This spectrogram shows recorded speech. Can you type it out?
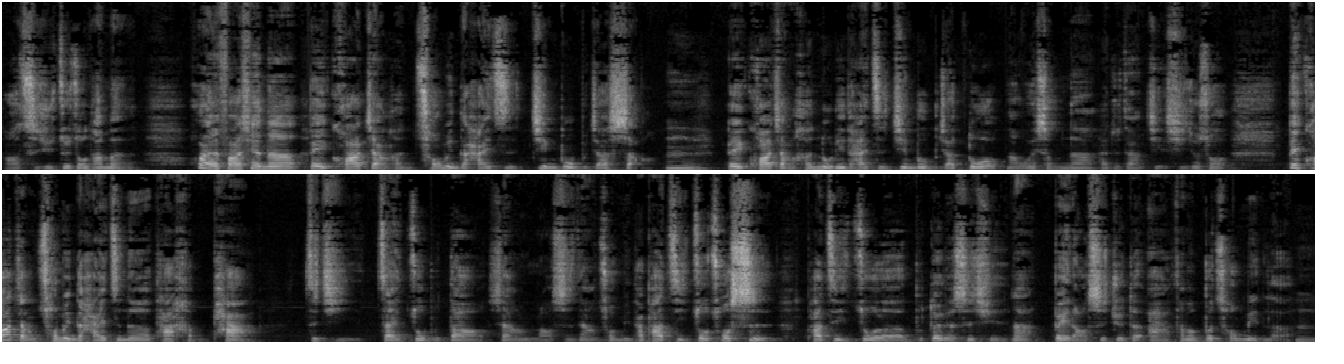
然后持续追踪他们。后来发现呢，被夸奖很聪明的孩子进步比较少，嗯被夸奖很努力的孩子进步比较多。那为什么呢？他就这样解析，就说被夸奖聪明的孩子呢，他很怕自己再做不到像老师这样聪明，他怕自己做错事，怕自己做了不对的事情。那被老师觉得啊，他们不聪明了，嗯，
